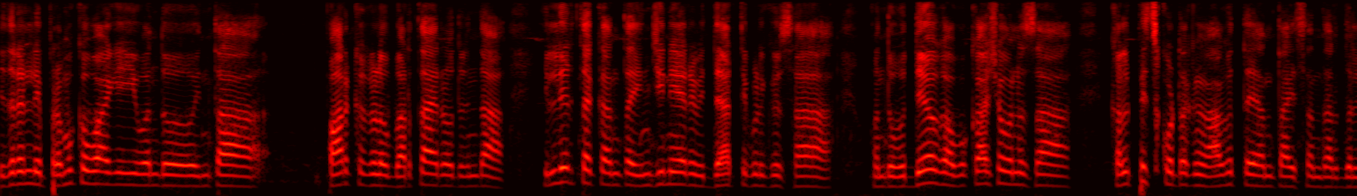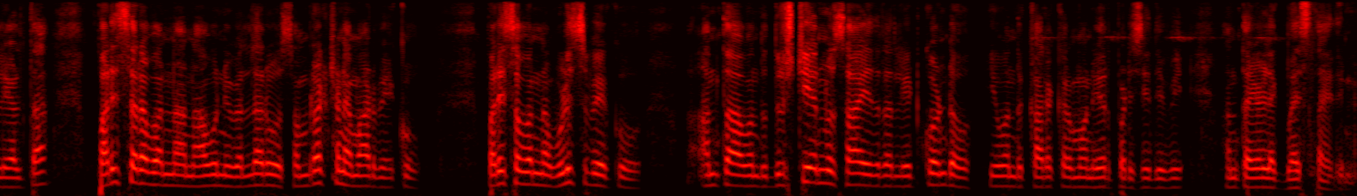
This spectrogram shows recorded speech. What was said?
ಇದರಲ್ಲಿ ಪ್ರಮುಖವಾಗಿ ಈ ಒಂದು ಇಂಥ ಪಾರ್ಕ್ಗಳು ಬರ್ತಾ ಇರೋದ್ರಿಂದ ಇಲ್ಲಿರ್ತಕ್ಕಂಥ ಇಂಜಿನಿಯರ್ ವಿದ್ಯಾರ್ಥಿಗಳಿಗೂ ಸಹ ಒಂದು ಉದ್ಯೋಗ ಅವಕಾಶವನ್ನು ಸಹ ಕಲ್ಪಿಸಿಕೊಟ್ಟಂಗೆ ಆಗುತ್ತೆ ಅಂತ ಈ ಸಂದರ್ಭದಲ್ಲಿ ಹೇಳ್ತಾ, ಪರಿಸರವನ್ನು ನಾವು ನೀವೆಲ್ಲರೂ ಸಂರಕ್ಷಣೆ ಮಾಡಬೇಕು. ಪರಿಸರವನ್ನು ಉಳಿಸಬೇಕು. ಅಂತ ಒಂದು ದೃಷ್ಟಿಯನ್ನು ಸಹ ಇದರಲ್ಲಿ ಇಟ್ಕೊಂಡು ಈ ಒಂದು ಕಾರ್ಯಕ್ರಮವನ್ನು ಏರ್ಪಡಿಸಿದ್ದೀವಿ ಅಂತ ಹೇಳಕ್ಕೆ ಬಯಸ್ತಾ ಇದ್ದೀನಿ.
